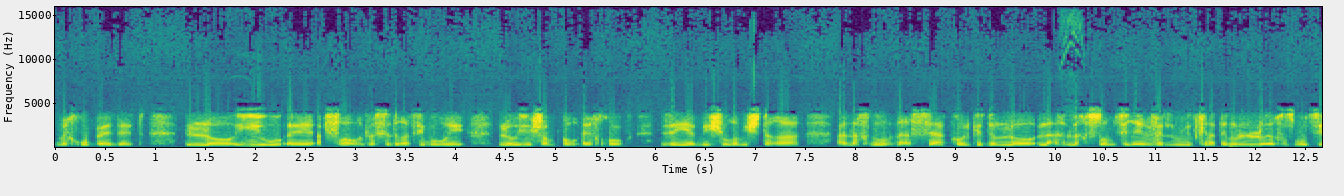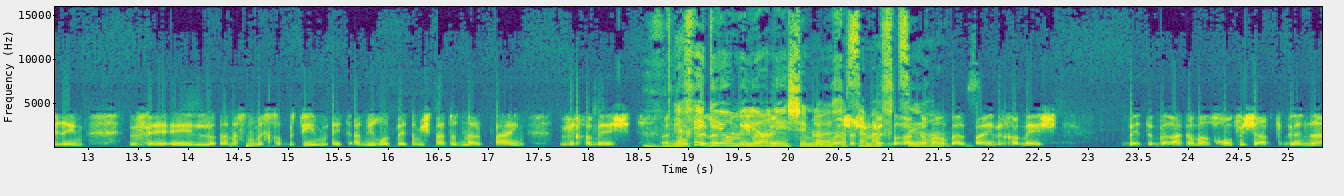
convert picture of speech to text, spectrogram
מכובדת, לא יהיו אה, הפרעות לסדר הציבורי, לא יהיו שם פורעי חוק. זה יהיה באישור המשטרה, אנחנו נעשה הכל כדי לא לחסום צירים ומבחינתנו לא יחסמו צירים ואנחנו מכבדים את אמירות בית המשפט עוד מ-2005 איך הגיעו מיליון איש אם לא יחסם אף ברק ציר? אמר ב-2005 ברק אמר חופש ההפגנה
